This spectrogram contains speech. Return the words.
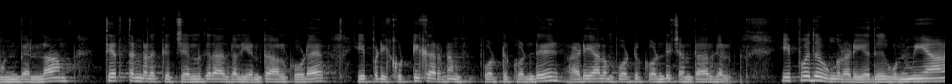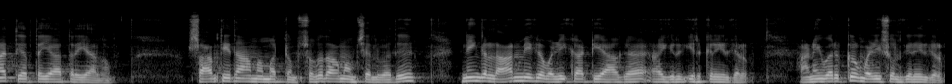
முன்பெல்லாம் தீர்த்தங்களுக்கு செல்கிறார்கள் என்றால் கூட இப்படி குட்டிக்கரணம் போட்டுக்கொண்டு அடையாளம் போட்டுக்கொண்டு சென்றார்கள். இப்போது உங்களுடையது உண்மையான தீர்த்த யாத்திரையாகும். சாந்திதாமம் மற்றும் சுகதாமம் செல்வது நீங்கள் ஆன்மீக வழிகாட்டியாக இருக்கிறீர்கள். அனைவருக்கும் வழி சொல்கிறீர்கள்.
